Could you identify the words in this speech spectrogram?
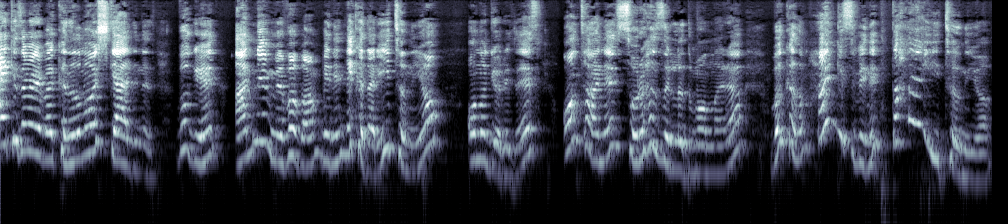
Herkese merhaba kanalıma hoş geldiniz. Bugün annem ve babam beni ne kadar iyi tanıyor onu göreceğiz. 10 tane soru hazırladım onlara. Bakalım hangisi beni daha iyi tanıyor.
